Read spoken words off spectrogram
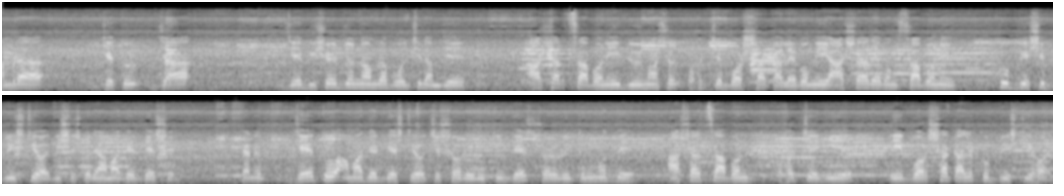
আমরা যেহেতু যা যে বিষয়ের জন্য আমরা বলছিলাম যে আষাঢ় শ্রাবণ এই দুই মাস হচ্ছে বর্ষাকাল এবং এই আষাঢ় এবং শ্রাবণে খুব বেশি বৃষ্টি হয়, বিশেষ করে আমাদের দেশে। কেন যেহেতু আমাদের দেশটি হচ্ছে ষড় ঋতুর দেশ, ষড় ঋতুর মধ্যে আষাঢ় শ্রাবণ হচ্ছে গিয়ে এই বর্ষাকাল খুব বৃষ্টি হয়।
